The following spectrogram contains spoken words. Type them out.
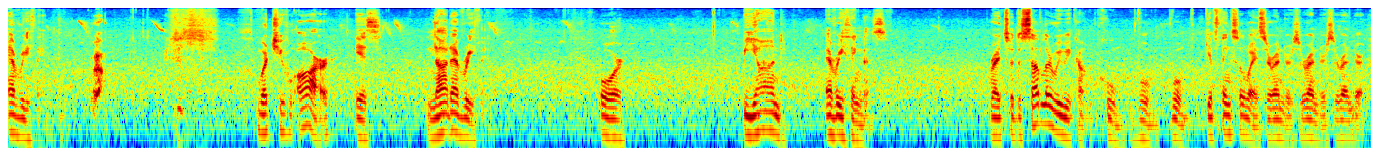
everything. What you are is not everything, or beyond everythingness. Right, so the subtler we become, boom, boom, boom, give things away, surrender, surrender, surrender.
